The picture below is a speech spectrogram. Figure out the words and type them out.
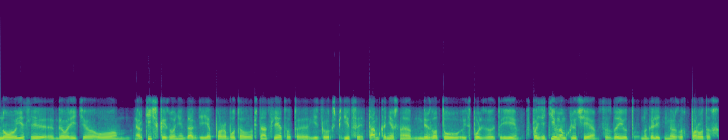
Но если говорить о арктической зоне, да, где я поработал 15 лет, вот э, ездил в экспедиции, там, конечно, мерзлоту используют и в позитивном ключе, создают в многолетних мерзлых породах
